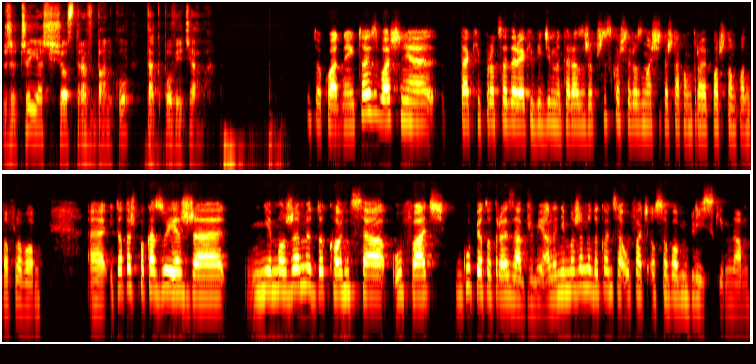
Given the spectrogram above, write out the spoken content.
że czyjaś siostra w banku tak powiedziała. Dokładnie. I to jest właśnie taki proceder, jaki widzimy teraz, że wszystko się roznosi też taką trochę pocztą pantoflową. E, I to też pokazuje, że nie możemy do końca ufać, głupio to trochę zabrzmi, ale nie możemy do końca ufać osobom bliskim nam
